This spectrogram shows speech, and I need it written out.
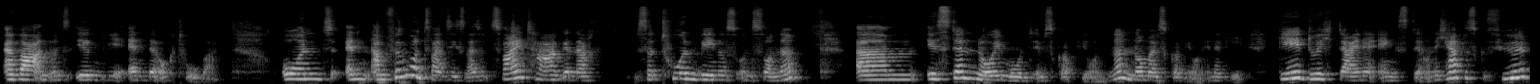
erwarten uns irgendwie Ende Oktober. Und in, am 25., also zwei Tage nach Saturn, Venus und Sonne, ähm, ist der Neumond im Skorpion, ne? Skorpion-Energie. Geh durch deine Ängste. Und ich habe das Gefühl,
